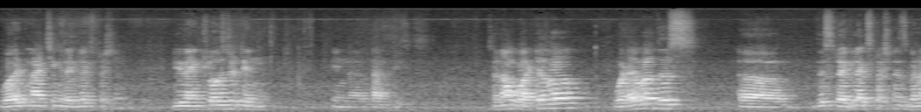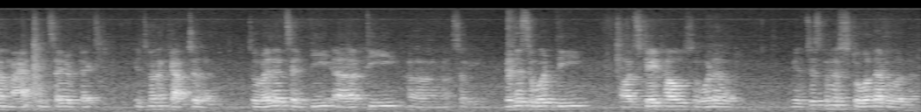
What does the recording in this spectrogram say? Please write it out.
word matching regular expression. We've enclosed it in in uh, parentheses. So now whatever whatever this uh, this regular expression is going to match inside your text, it's going to capture that. So whether it's a D, uh, T, uh, sorry, whether it's the word D or state house or whatever, we're just going to store that over there.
